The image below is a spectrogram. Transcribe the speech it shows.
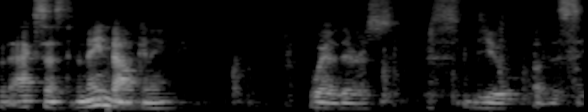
with access to the main balcony where there's this view of the sea.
